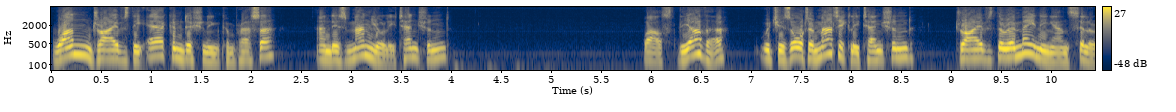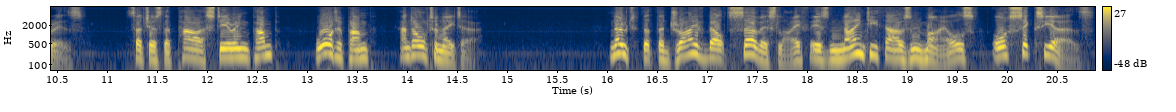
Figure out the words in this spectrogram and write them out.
One drives the air conditioning compressor and is manually tensioned, whilst the other, which is automatically tensioned, drives the remaining ancillaries, such as the power steering pump, water pump and alternator. Note that the drive belt service life is 90,000 miles or 6 years.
